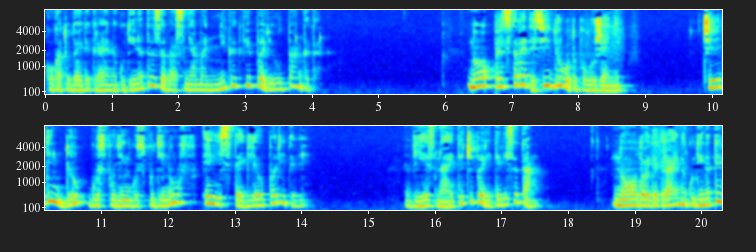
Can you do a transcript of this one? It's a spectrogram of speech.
Когато дойде края на годината, за вас няма никакви пари от банката. Но представете си другото положение. Че един друг господин Господинов е изтеглял парите ви. Вие знаете, че парите ви са там. Но дойде края на годината,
